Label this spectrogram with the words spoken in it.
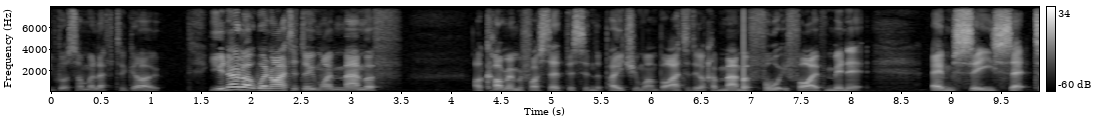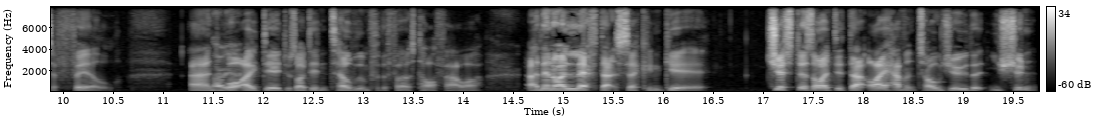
You've got somewhere left to go. You know, like when I had to do my mammoth. I can't remember if I said this in the Patreon one, but I had to do like a mammoth forty-five minute MC set to fill. And Oh, what. I did was I didn't tell them for the first half hour, and then I left that second gear. Just as I did that, I haven't told you that you shouldn't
